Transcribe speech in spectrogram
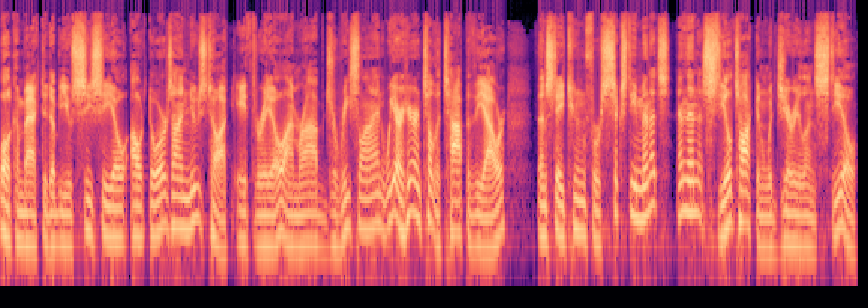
Welcome back to WCCO Outdoors on News Talk 830. I'm Rob Drieslein. We are here until the top of the hour. Then stay tuned for 60 minutes and then Steele Talking with Jerry Lynn Steele.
